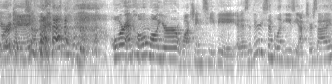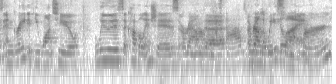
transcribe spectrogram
working, or at home while you're watching TV. It is a very simple and easy exercise, and great if you want to lose a couple inches oh around Wow, the abs, you around the really waistline. Burn.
